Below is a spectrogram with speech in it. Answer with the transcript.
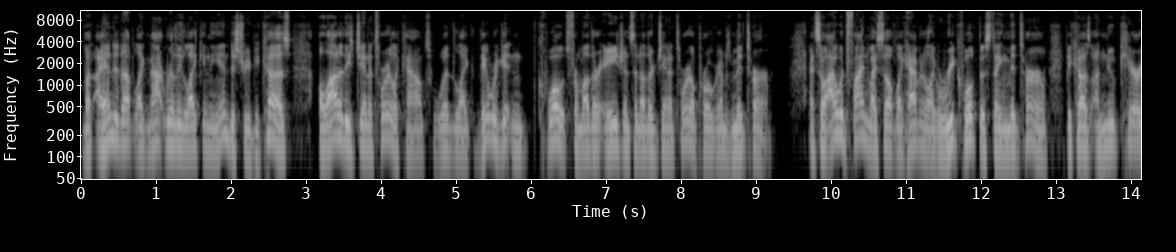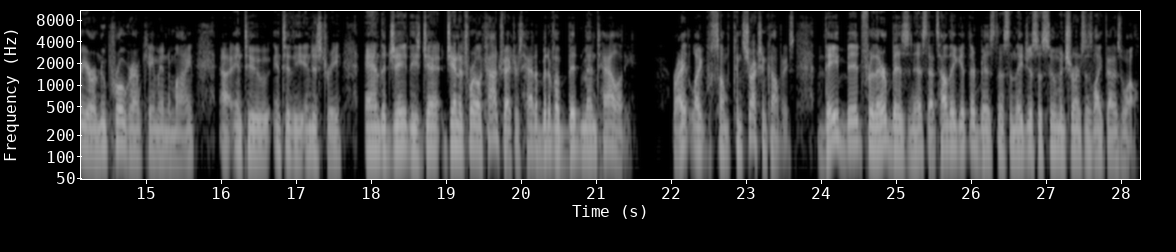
But I ended up like not really liking the industry because a lot of these janitorial accounts would like they were getting quotes from other agents and other janitorial programs midterm. And so I would find myself like having to like requote this thing midterm because a new carrier, a new program came into mine, uh, into into the industry, and the these janitorial contractors had a bit of a bid mentality right? Like some construction companies. They bid for their business. That's how they get their business. And they just assume insurance is like that as well.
